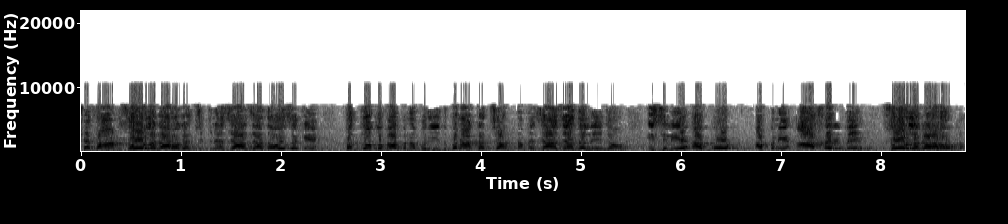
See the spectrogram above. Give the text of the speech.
شیطان زور لگا رہا ہوگا، جتنے زیادہ زیادہ ہو سکیں، بندوں کو میں اپنا مرید بنا کر جانتا میں زیادہ زیادہ لے جاؤں۔ اس لیے اب وہ اپنے آخر میں زور لگا رہا ہوگا۔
